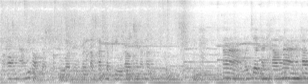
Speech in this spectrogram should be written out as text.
มาอองน้ำที่ออกจากตัวเนี่ยมันสัมผัสกับผิวเราเนี่ยนะครับถ้าไว้เจอกันคราวหน้านะครับ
